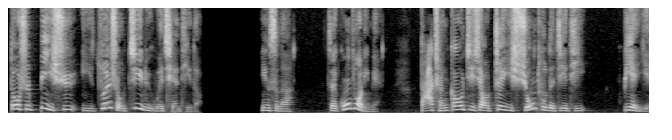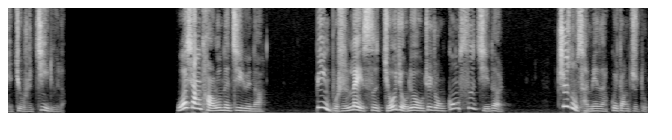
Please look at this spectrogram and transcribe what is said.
都是必须以遵守纪律为前提的。因此呢，在工作里面，达成高绩效这一雄图的阶梯，便也就是纪律了。我想讨论的纪律呢，并不是类似九九六这种公司级的制度层面的规章制度，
